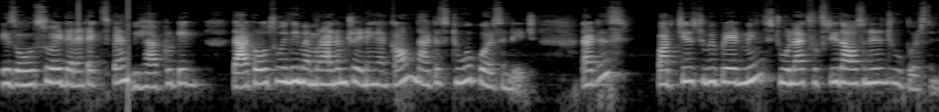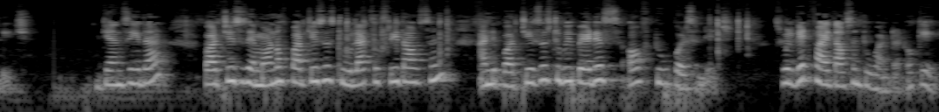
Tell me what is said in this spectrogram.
is also a direct expense. We have to take that also in the memorandum trading account. That is 2 percentage. That is purchase to be paid means 2 lakh 60,000 into 2 percentage. You can see that purchase amount of purchases 2 lakh 60,000 and the purchases to be paid is of 2 percentage. So we'll get 5,200. Okay.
